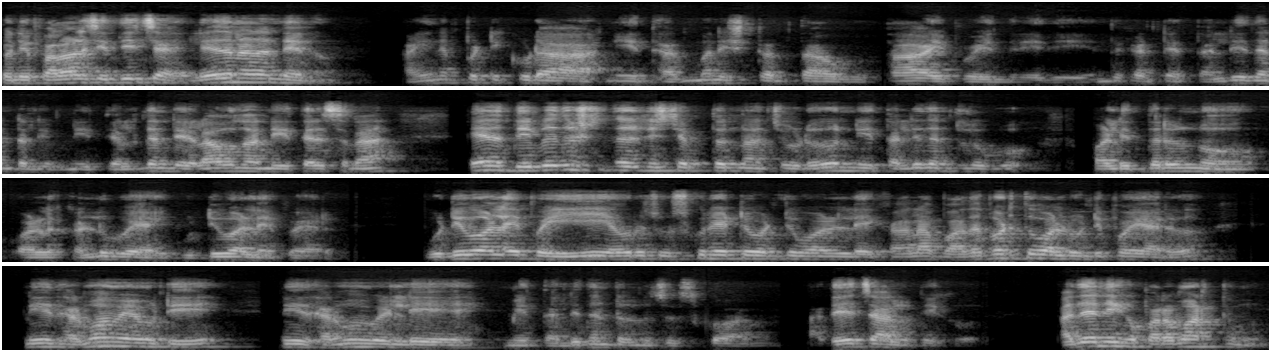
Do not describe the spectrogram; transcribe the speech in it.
కొన్ని ఫలాలు సిద్ధించాయి. లేదన్నాను నేను. అయినప్పటికీ కూడా నీ ధర్మనిష్ట అంతా వృధా అయిపోయింది నీది. ఎందుకంటే తల్లిదండ్రులు నీ తల్లిదండ్రులు ఎలా ఉందో నీకు తెలిసిన? నేను దివ్య దృష్టి చూసి చెప్తున్నాను చూడు నీ తల్లిదండ్రులు వాళ్ళిద్దరును వాళ్ళ కళ్ళు పోయాయి గుడ్డి వాళ్ళు అయిపోయారు గుడ్డి వాళ్ళు అయిపోయి ఎవరు చూసుకునేటువంటి వాళ్ళే చాలా బాధపడుతూ వాళ్ళు ఉండిపోయారు. నీ ధర్మం ఏమిటి? నీ ధర్మం వెళ్ళి మీ తల్లిదండ్రులను చూసుకోవాలి. అదే చాలు నీకు. అదే నీకు పరమార్థము.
